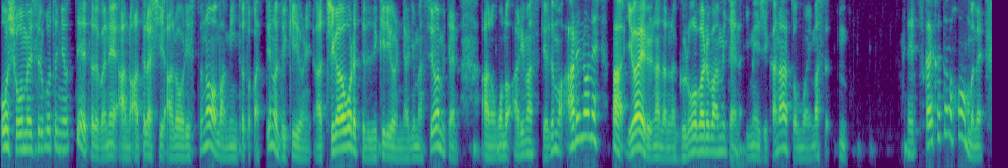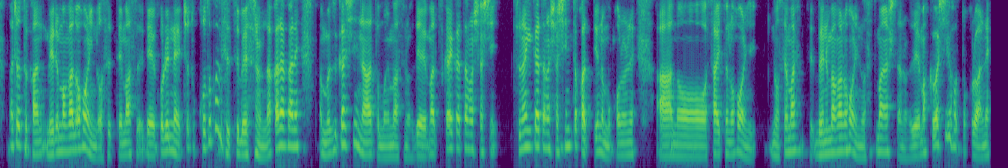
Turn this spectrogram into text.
を証明することによって、例えばね、あの新しい allowlist の、まあ、ミントとかっていうのをできるように、あ違うウォレットでできるようになりますよみたいなあのものありますけれども、あれのね、まあ、いわゆるなんだろうな、グローバル版みたいなイメージかなと思います。うんで、使い方の方もね、まあ、ちょっとかメルマガの方に載せてます。で、これね、ちょっと言葉で説明するのなかなかね、まあ、難しいなと思いますので、まあ、使い方の写真、つなぎ方の写真とかっていうのも、このね、あのサイトの方に載せま、メルマガの方に載せてましたので、ま、詳しいところはね、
